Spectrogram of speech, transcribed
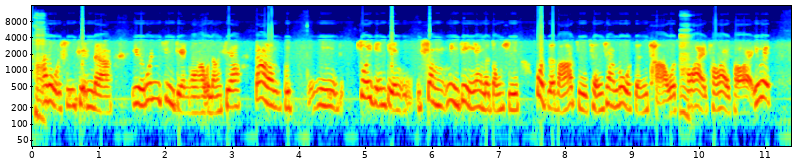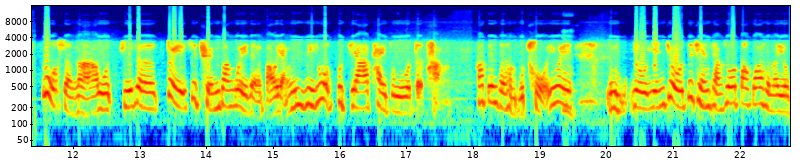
它是我新鲜的啊，因为温静点啊，我能啊。当然不，你做一点点像蜜饯一样的东西，或者把它煮成像洛神茶，我超爱超爱超爱，因为。洛神啊，我觉得对是全方位的保养。你你如果不加太多的糖，它真的很不错。因为嗯有研究之前想说，包括什么有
